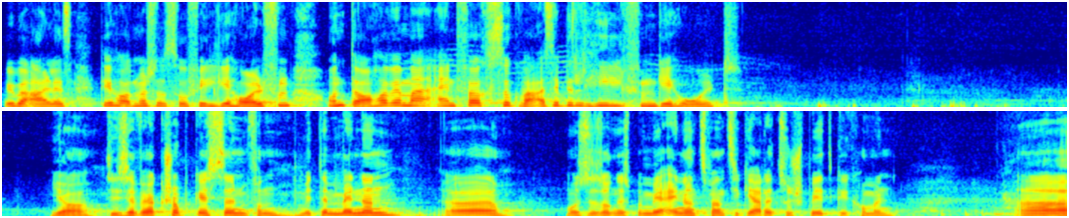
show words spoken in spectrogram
über alles. Die hat mir schon so viel geholfen. Und da habe ich mir einfach so quasi ein bisschen Hilfen geholt. Ja, dieser Workshop gestern von, mit den Männern, äh, muss ich sagen, ist bei mir 21 Jahre zu spät gekommen. Äh,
